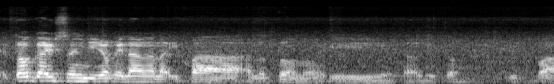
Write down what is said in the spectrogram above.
ito guys hindi nyo kailangan na ipa ano to no i tawag dito ipa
